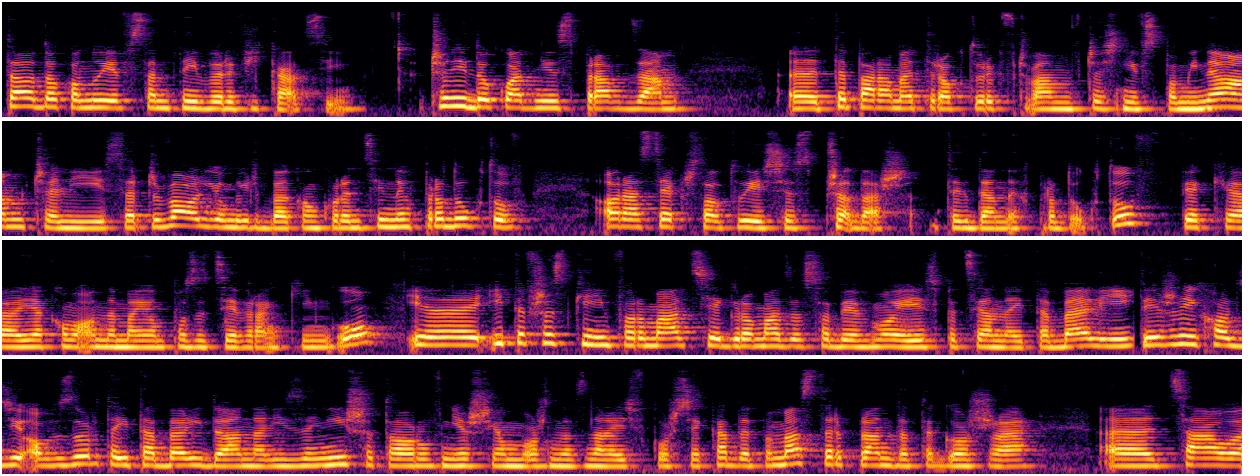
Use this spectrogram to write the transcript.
to dokonuję wstępnej weryfikacji. Czyli dokładnie sprawdzam e, te parametry, o których Wam wcześniej wspominałam, czyli search volume, liczbę konkurencyjnych produktów oraz jak kształtuje się sprzedaż tych danych produktów, jak, jaką one mają pozycję w rankingu. I, I, te wszystkie informacje gromadzę sobie w mojej specjalnej tabeli. Jeżeli chodzi o wzór tej tabeli do analizy niszy, to również ją można znaleźć w kursie KDP Masterplan, dlatego że e, cały,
